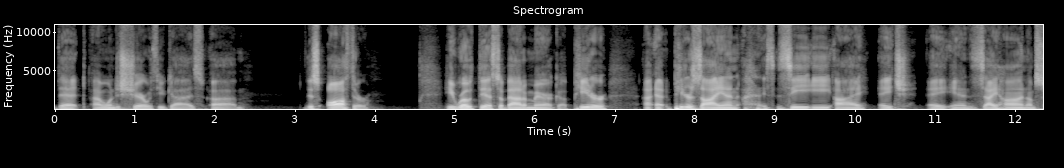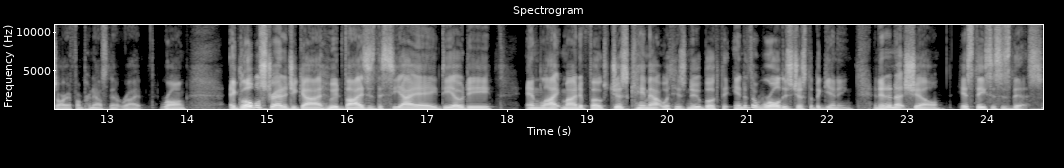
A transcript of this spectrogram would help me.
That I wanted to share with you guys. Um, this author, he wrote this about America. Peter uh, uh Peter Zeihan, Z E I H a N. Zeihan, I'm sorry if I'm pronouncing that right, wrong. A global strategy guy who advises the CIA, DoD, and like minded folks just came out with his new book, The End of the World is Just the Beginning. And in a nutshell, his thesis is this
